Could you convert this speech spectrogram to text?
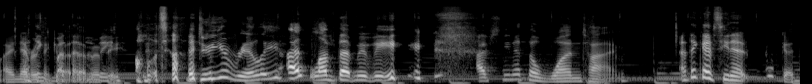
I never I think, about, that, movie, all the time. Do you really? I love that movie. I've seen it the one time. I think I've seen it It's good.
